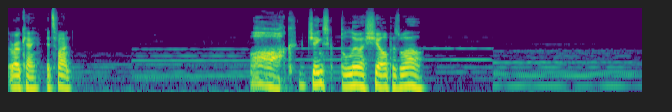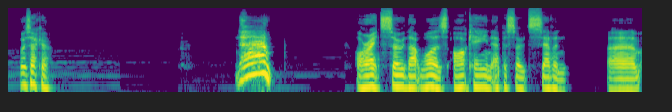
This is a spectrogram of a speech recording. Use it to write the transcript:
They're okay. It's fine. Oh, Jinx blew a shit up as well. Where's Ekko? No! Alright, so that was Arcane episode 7. Um,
